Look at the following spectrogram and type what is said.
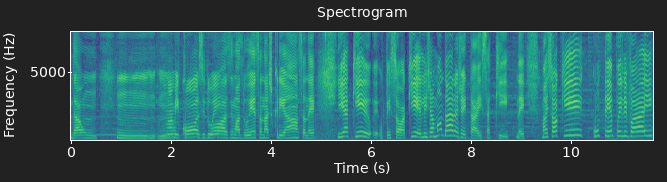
dá dar um, um, um uma micose, doença, uma doença nas crianças, né? E aqui o pessoal aqui eles já mandaram ajeitar isso aqui, né? Mas só que com o tempo ele vai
